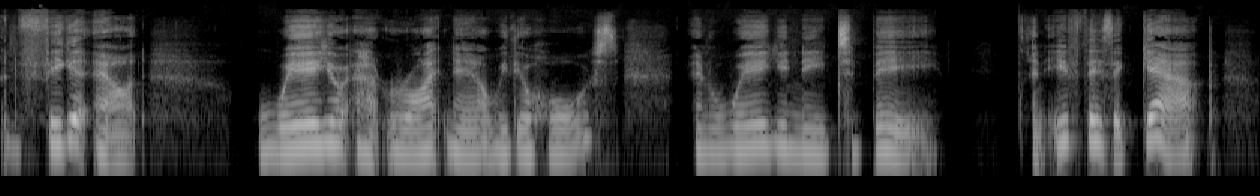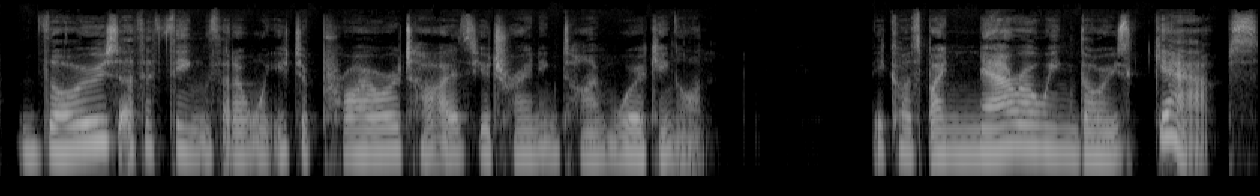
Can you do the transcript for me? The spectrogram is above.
And figure out where you're at right now with your horse and where you need to be. And if there's a gap, those are the things that I want you to prioritize your training time working on. Because by narrowing those gaps,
